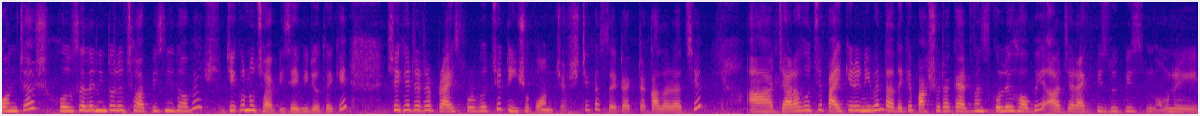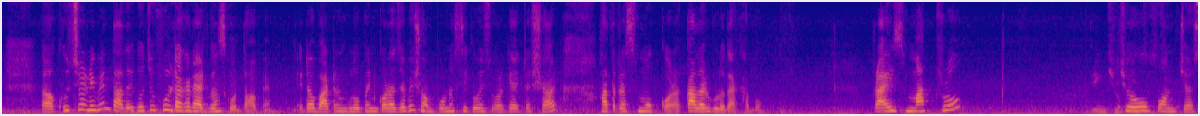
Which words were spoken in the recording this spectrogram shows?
পঞ্চাশ, হোলসেলে নিতে হলে ছয় পিস নিতে হবে যে কোনো ছয় পিস এই ভিডিও থেকে। সেক্ষেত্রে এটার প্রাইস পড়বে হচ্ছে তিনশো পঞ্চাশ, ঠিক আছে? এটা একটা কালার আছে। আর যারা হচ্ছে পাইকারি নেবেন, তাদেরকে পাঁচশো টাকা অ্যাডভান্স করলেই হবে। আর যারা এক পিস দুই পিস মানে খুচরা নেবেন, তাদেরকে হচ্ছে ফুল টাকাটা অ্যাডভান্স করতে হবে। এটাও বাটনগুলো ওপেন করা যাবে। সম্পূর্ণ সিকোয়েন্স ওয়ার্কের একটা শার্ট হাতাটা স্মোক করা কালারগুলো দেখাবো। প্রাইস মাত্র তিনশো পঞ্চাশ।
